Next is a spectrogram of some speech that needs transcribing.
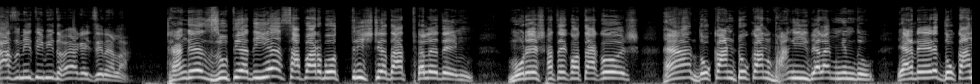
রাজনীতিবিদ হয়ে গেছেন এলা। ঠ্যাঙ্গে জুতিয়া দিয়ে চাপার বত্রিশটা দাঁত ফেলে দেম। মোরের সাথে কথা কোষ হ্যাঁ? দোকান টোকান ভাঙি গেলাম কিন্তু। একটা দোকান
